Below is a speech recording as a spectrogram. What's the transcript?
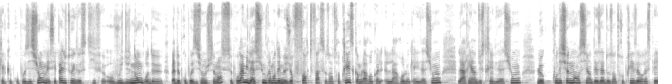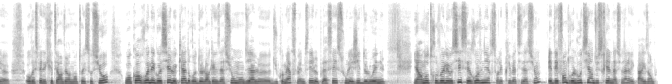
quelques propositions, mais ce n'est pas du tout exhaustif euh, au vu du nombre de, bah, de, propositions, justement. Ce programme, il assume vraiment des mesures fortes face aux entreprises, comme la, la relocalisation, la réindustrialisation, le conditionnement aussi hein, des aides aux entreprises et au respect, euh, au respect des critères environnementaux et sociaux, ou encore renégocier le cadre de l'Organisation mondiale euh, du commerce, l'OMC, et le placer sous l'égide de l'ONU. Il y a un autre volet aussi, c'est revenir sur les privatisations et défendre l'outil industriel national avec par exemple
